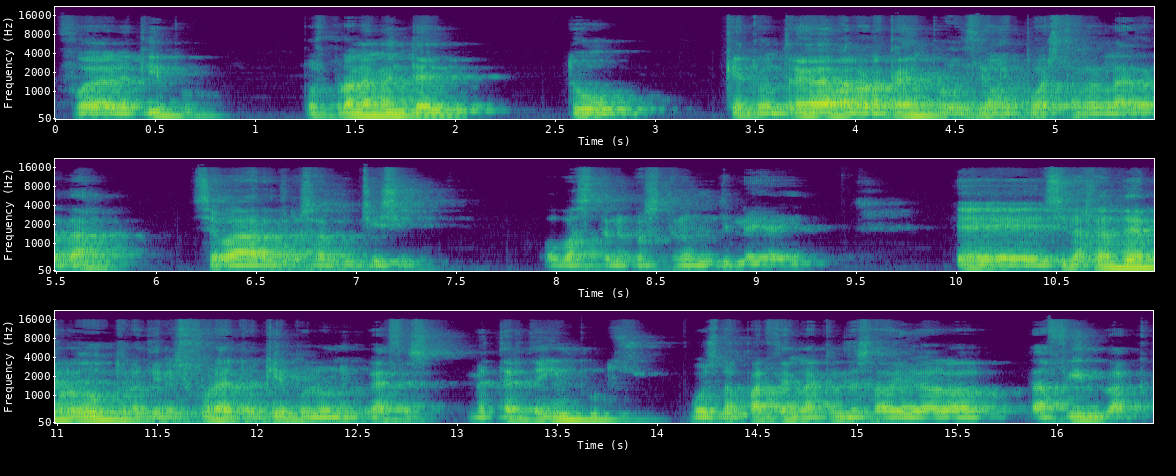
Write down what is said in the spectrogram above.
fuera del equipo, pues probablemente tu, que tu entrega de valor acá en producción y puedas tenerla de verdad se va a retrasar muchísimo o vas a tener, vas a tener un delay ahí. Eh, si la gente de producto la tienes fuera de tu equipo y lo único que haces es meterte inputs, pues la parte en la que el desarrollador da feedback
